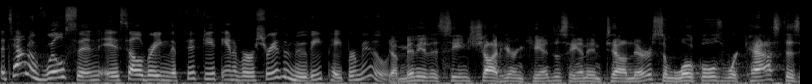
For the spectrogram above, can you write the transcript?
The town of Wilson is celebrating the 50th anniversary of the movie Paper Moon. Yeah, many of the scenes shot here in Kansas and in town there. Some locals were cast as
